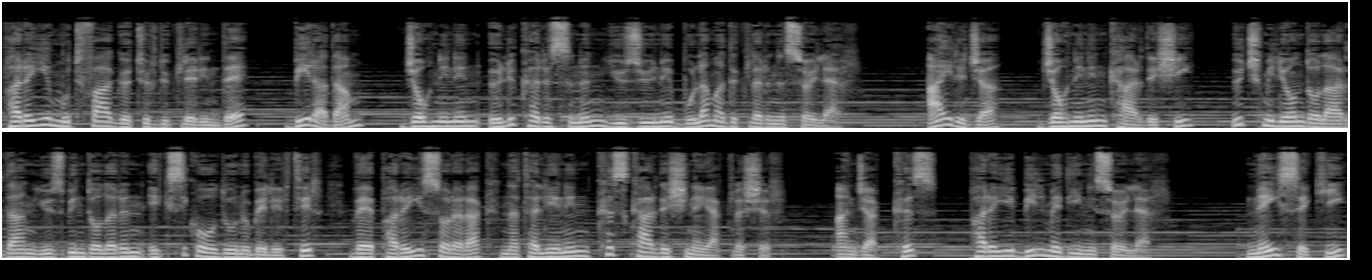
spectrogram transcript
Parayı mutfağa götürdüklerinde, bir adam, Johnny'nin ölü karısının yüzüğünü bulamadıklarını söyler. Ayrıca, Johnny'nin kardeşi, 3 milyon dolardan 100 bin doların eksik olduğunu belirtir ve parayı sorarak Natalie'nin kız kardeşine yaklaşır. Ancak kız, parayı bilmediğini söyler. Neyse ki,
